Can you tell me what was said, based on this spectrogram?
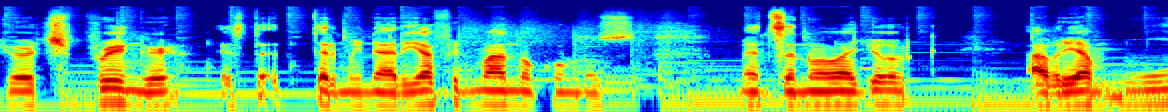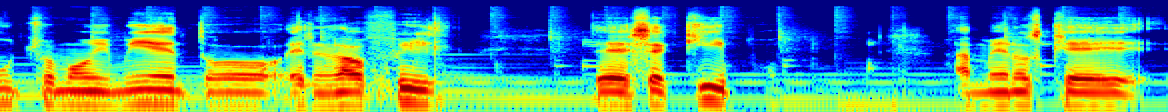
George Springer terminaría firmando con los Mets de Nueva York habría mucho movimiento en el outfield de ese equipo, a menos que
